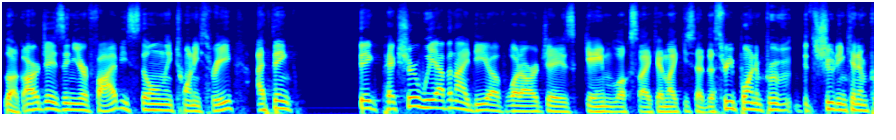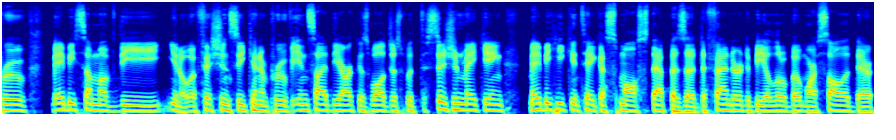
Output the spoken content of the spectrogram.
look, RJ's in year five. He's still only 23. I think big picture, we have an idea of what RJ's game looks like. And like you said, the three point improve shooting can improve. Maybe some of the, you know, efficiency can improve inside the arc as well, just with decision making. Maybe he can take a small step as a defender to be a little bit more solid there.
